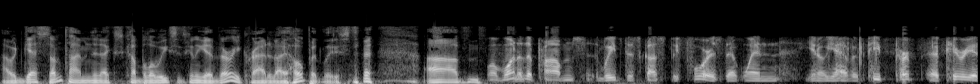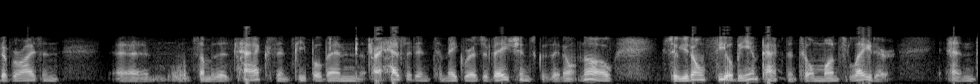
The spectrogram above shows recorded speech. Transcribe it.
I would guess sometime in the next couple of weeks it's going to get very crowded. I hope at least. um, well, one of the problems we've discussed before is that when you know you have a, pe- per- a period of Verizon uh, some of the tax, and people then are hesitant to make reservations because they don't know. So you don't feel the impact until months later. And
